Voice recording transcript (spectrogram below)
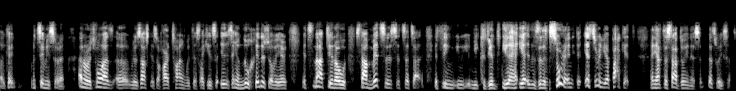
Okay, I don't know. Shmuel has uh, Rozovsky has a hard time with this. Like he's, he's saying a new chiddush over here. It's not you know stop mitzvahs. It's it's uh, it's being because you you there's an isur in isur in your pocket and you have to stop doing this. That's what he says.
